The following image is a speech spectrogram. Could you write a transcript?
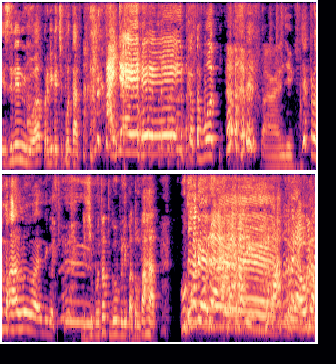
izinin gua pergi ke Ciputat. Anjing, ketebut. Anjing. Rumah lu anjing gua. Di Ciputat gue beli patung pahat. Udah udah. Udah, udah,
